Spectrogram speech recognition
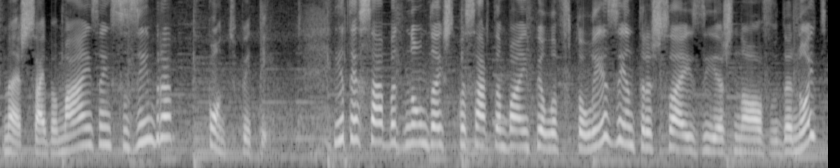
Mas saiba mais em sesimbra.pt. E até sábado não deixe de passar também pela Fortaleza, entre as 6 e as 9 da noite.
